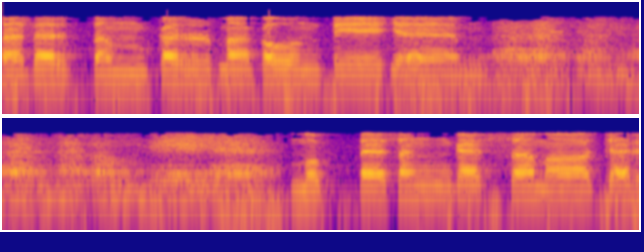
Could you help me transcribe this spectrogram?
तदर्थं कर्म कौन्तेय मुक्तसङ्गः समाचर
